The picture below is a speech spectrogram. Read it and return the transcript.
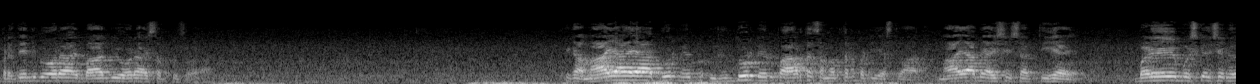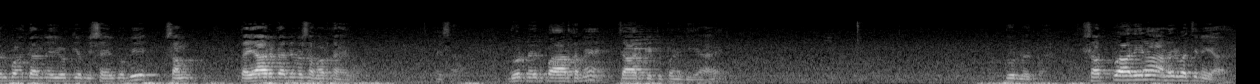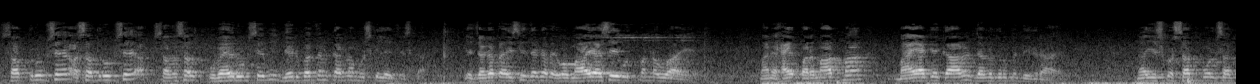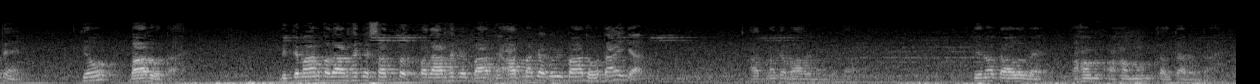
प्रतीत भी हो रहा है, बाद भी हो रहा है, सब कुछ हो रहा है। माया या दुर्निरूपार्थ समर्थन पटियस्वाद माया में ऐसी शक्ति है बड़े मुश्किल से निरूपण करने योग्य विषय को भी सम, तैयार करने में समर्थ है वो। ऐसा। दुर्निरूपार्थ में चार की टिप्पणी दिया है। दुर्निर्भर सत्वादि ना अनिर्वचनीय। सतरूप से असत रूप से सदसत उभय रूप से भी निर्वचन करना मुश्किल है जिसका। ये जगत ऐसी जगत है। वो माया से ही उत्पन्न हुआ है। माने है परमात्मा माया के कारण जगत रूप में दिख रहा है। न इसको सत बोल सकते हैं। क्यों? बाद होता है। विद्यमान पदार्थ के सत पदार्थ के बाद में आत्मा का कभी बाद होता है क्या? आत्मा का बाद नहीं होता। तीनों कालों में अहम अहम हम चलता रहता है।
